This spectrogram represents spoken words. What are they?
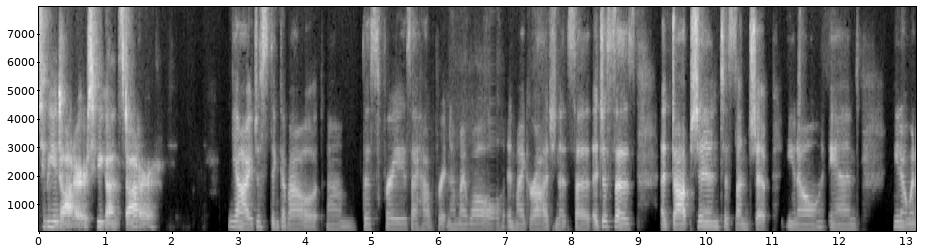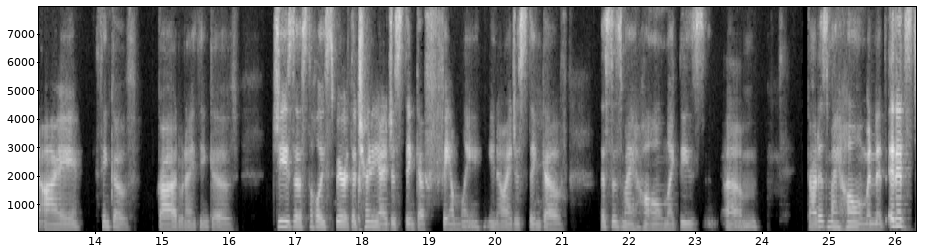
to be a daughter, to be God's daughter. Yeah, I just think about um, this phrase I have written on my wall in my garage, and it says it just says adoption to sonship, you know. And you know, when I think of God, when I think of Jesus, the Holy Spirit, the Trinity, I just think of family. You know, I just think of this is my home. Like these um, God is my home and it, and it's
